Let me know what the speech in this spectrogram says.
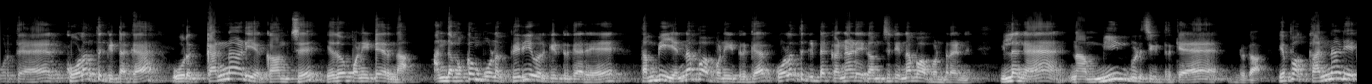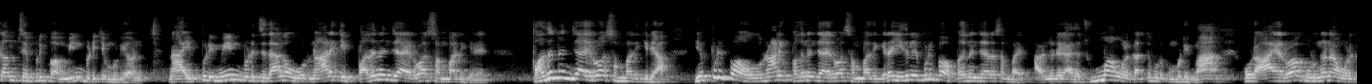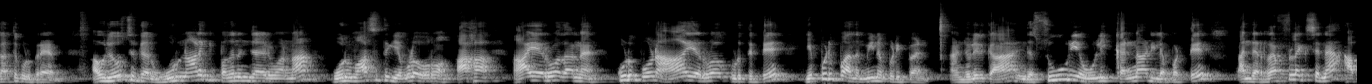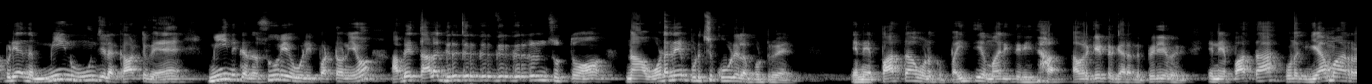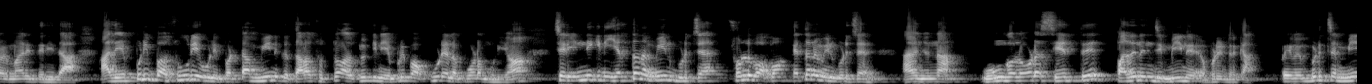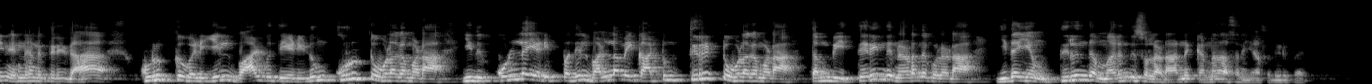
ஒருத்தன் குளத்துக்கிட்டக்க ஒரு கண்ணாடியை காமிச்சு ஏதோ பண்ணிட்டே இருந்தான். அந்த பக்கம் போன பெரியவர் கேட்டிருக்காரு தம்பி என்னப்பா பண்ணிட்டு இருக்க குளத்துக்கிட்ட கண்ணாடியை காமிச்சிட்டு என்னப்பா பண்றேன்னு? இல்லைங்க நான் மீன் பிடிச்சிக்கிட்டு இருக்கேன் இருக்கா எப்பா கண்ணாடியை காமிச்சு எப்படிப்பா மீன் பிடிக்க முடியும்னு? நான் இப்படி மீன் பிடிச்சதாங்க ஒரு நாளைக்கு பதினஞ்சாயிரம் ரூபா சம்பாதிக்கிறேன். பதினஞ்சாயிரம் ரூபா சம்பாதிக்கிறியா? எப்படிப்பா ஒரு நாளைக்கு பதினஞ்சாயிரம் ரூபா சம்பாதிக்கிற? இதுல எப்படிப்பா பதினஞ்சாயிரம் சம்பாதி? அவன் சொல்லி அதை சும்மா உங்களுக்கு கற்றுக் கொடுக்க முடியுமா? ஒரு ஆயிரம் ரூபா கொடுங்க நான் உங்களுக்கு கற்றுக் கொடுக்குறேன். அவர் யோசிச்சிருக்காரு ஒரு நாளைக்கு பதினஞ்சாயிரம் ரூபான்னா ஒரு மாசத்துக்கு எவ்வளவு வரும்? ஆஹா ஆயிரம் ரூபா தானே. கொடுப்போன்னு ஆயிரம் ரூபா கொடுத்துட்டு எப்படிப்பா அந்த மீனை பிடிப்பேன்? அவன் சொல்லியிருக்கான் இந்த சூரிய ஒளி கண்ணாடியில பட்டு அந்த ரெஃப்ளெக்ஷனை அப்படியே அந்த மீன் மூஞ்சில காட்டுவேன். மீனுக்கு அந்த சூரிய ஒளி பட்டோனையும் அப்படியே தலை கிரு கிரு கிரு கிரு கிருன்னு சுத்தம். நான் உடனே பிடிச்சி கூடையில போட்டுருவேன். என்னை பார்த்தா உனக்கு பைத்திய மாதிரி தெரியுதா? அவர் கேட்டிருக்காரு அந்த பெரியவர். என்னை பார்த்தா உனக்கு ஏமாறுற மாதிரி தெரியுதா? அது எப்படிப்பா சூரிய ஒளி பட்டா மீனுக்கு தலை சுத்தம்? அதை தூக்கி நீ எப்படிப்பா கூடையில போட முடியும்? சரி இன்னைக்கு நீ எத்தனை மீன் பிடிச்ச? சொல்லு பார்ப்போம் எத்தனை மீன் பிடிச்ச? அவன் சொன்னா உங்களோட சேர்த்து பதினஞ்சு மீன் அப்படின்ட்டு இருக்கான். இப்ப இவன் பிடிச்ச மீன் என்னன்னு தெரியுதா? குறுக்கு வழியில் வாழ்வு தேடிடும் குருட்டு உலகமடா. இது கொள்ளையடிப்பதில் வல்லமை காட்டும் திருட்டு உலகமடா. தம்பி தெரிந்து நடந்து கொள்ளடா. இதயம் திருந்த மருந்து சொல்லடான்னு கண்ணதாசனையா சொல்லியிருப்பார்.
